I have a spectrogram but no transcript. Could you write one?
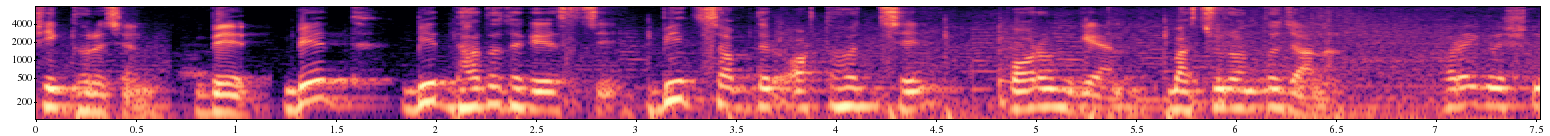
ঠিক ধরেছেন, বেদ। বেদ বিদ ধাতু থেকে এসছে। বিদ শব্দের অর্থ হচ্ছে পরম জ্ঞান বা চূড়ান্ত জানা। হরে কৃষ্ণ।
